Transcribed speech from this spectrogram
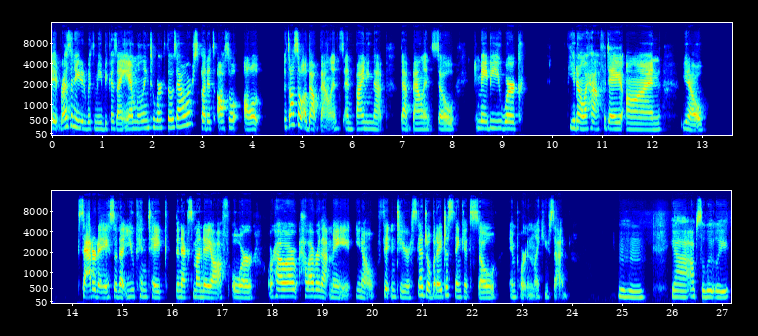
it resonated with me because i am willing to work those hours but it's also all it's also about balance and finding that that balance. So maybe you work you know a half a day on you know saturday so that you can take the next monday off or or however however that may you know fit into your schedule but i just think it's so important like you said hmm Yeah, absolutely.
